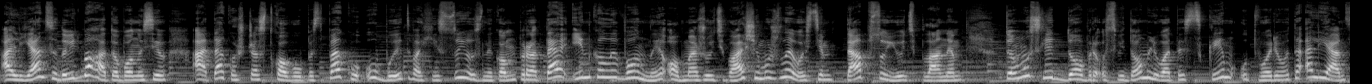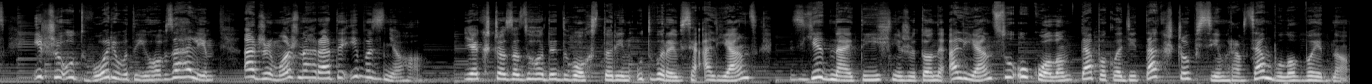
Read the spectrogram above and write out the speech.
Альянси дають багато бонусів, а також часткову безпеку у битвах із союзником. Проте інколи вони обмежують ваші можливості та псують плани. Тому слід добре усвідомлювати, з ким утворювати альянс і чи утворювати його взагалі, адже можна грати і без нього. Якщо за згоди двох сторін утворився альянс, з'єднайте їхні жетони альянсу у коло та покладіть так, щоб всім гравцям було видно.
